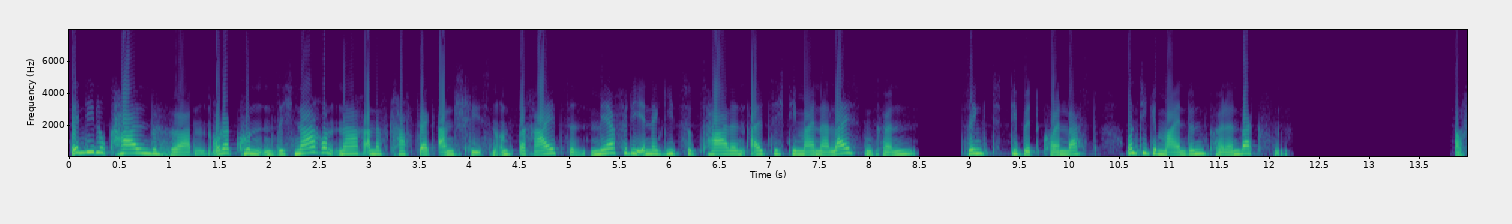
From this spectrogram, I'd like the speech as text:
Wenn die lokalen Behörden oder Kunden sich nach und nach an das Kraftwerk anschließen und bereit sind, mehr für die Energie zu zahlen, als sich die Miner leisten können, sinkt die Bitcoin-Last und die Gemeinden können wachsen. Auf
